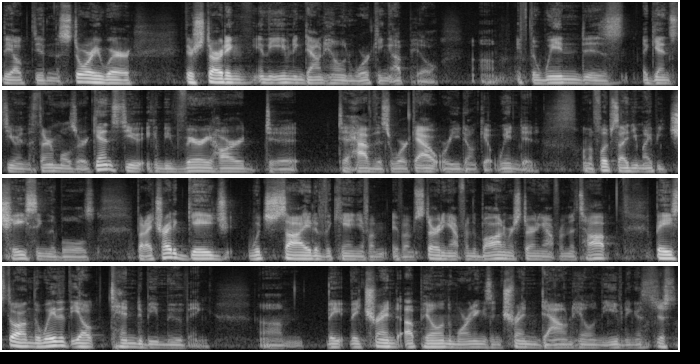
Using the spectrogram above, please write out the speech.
the elk did in the story where they're starting in the evening downhill and working uphill. Um, if the wind is against you and the thermals are against you it can be very hard to to have this work out where you don't get winded on the flip side you might be chasing the bulls but I try to gauge which side of the canyon if I'm if I'm starting out from the bottom or starting out from the top, based on the way that the elk tend to be moving. Um, they they trend uphill in the mornings and trend downhill in the evening. It's just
